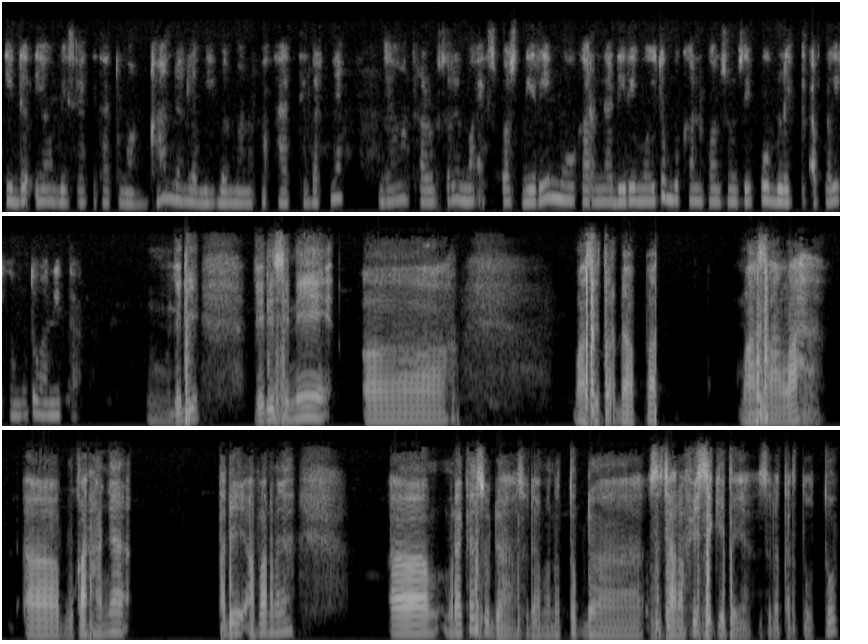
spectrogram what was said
ide yang bisa kita tuangkan dan lebih bermanfaat. Ibaratnya jangan terlalu sering mengekspos dirimu karena dirimu itu bukan konsumsi publik, apalagi kamu tuh wanita. Hmm, jadi jadi sini uh, masih terdapat masalah uh, bukan hanya tadi apa namanya uh, mereka sudah sudah menutup dengan secara fisik gitu ya sudah tertutup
